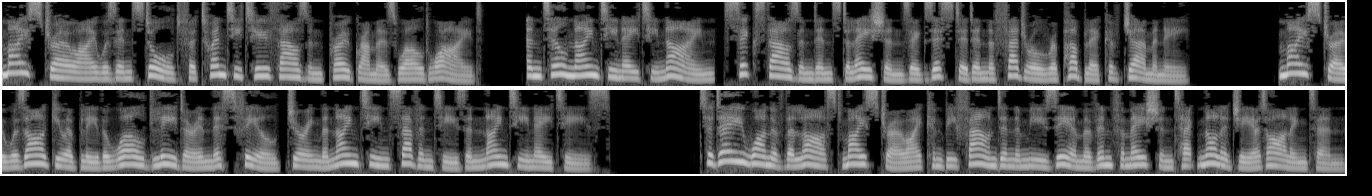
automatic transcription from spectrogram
Maestro I was installed for 22,000 programmers worldwide. Until 1989, 6,000 installations existed in the Federal Republic of Germany. Maestro was arguably the world leader in this field during the 1970s and 1980s. Today one of the last Maestro I can be found in the Museum of Information Technology at Arlington.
